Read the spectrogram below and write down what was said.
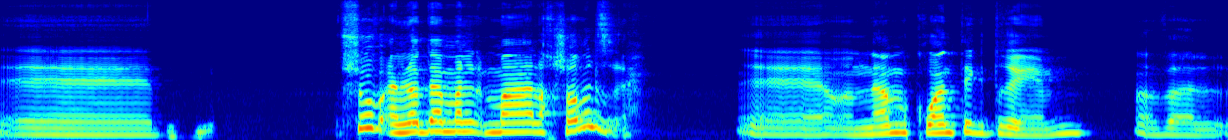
אה, שוב אני לא יודע מה- מה לחשוב על זה. אמנם Quantic Dream אבל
